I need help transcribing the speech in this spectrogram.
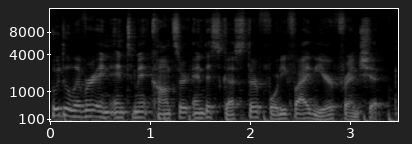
who deliver an intimate concert and discuss their 45 year friendship.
